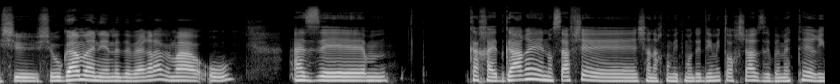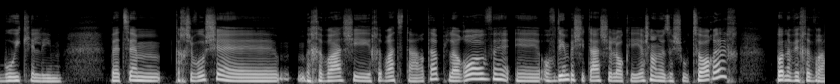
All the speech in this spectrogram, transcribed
ש, שהוא גם מעניין לדבר עליו, ומה הוא? אז ככה, אתגר נוסף ש, שאנחנו מתמודדים איתו עכשיו זה באמת ריבוי כלים. בעצם, תחשבו שבחברה שהיא חברת סטארט-אפ, לרוב אה, עובדים בשיטה של אוקיי, יש לנו איזשהו צורך, בוא נביא חברה.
